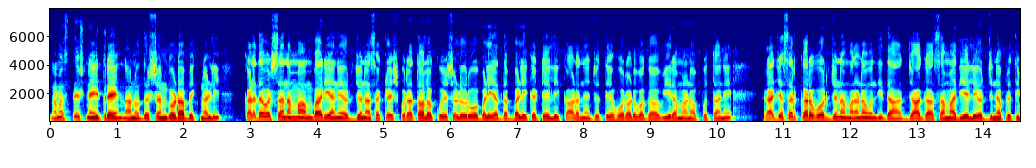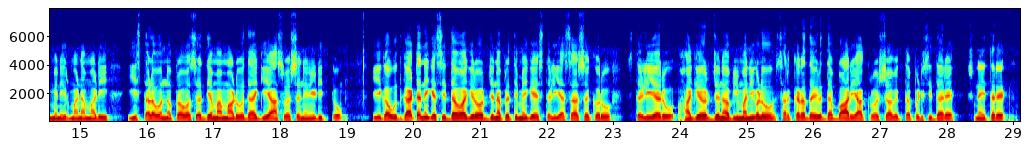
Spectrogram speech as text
ನಮಸ್ತೆ ಸ್ನೇಹಿತರೆ, ನಾನು ದರ್ಶನ್ ಗೌಡ ಬೆಕ್ನಳ್ಳಿ. ಕಳೆದ ವರ್ಷ ನಮ್ಮ ಅಂಬಾರಿಯಾನೆ ಅರ್ಜುನ ಸಕಲೇಶ್ಪುರ ತಾಲೂಕು ಎಸಳೂರು ಹೋಬಳಿಯ ದಬ್ಬಳ್ಳಿಕಟ್ಟೆಯಲ್ಲಿ ಕಾಡನೆ ಜೊತೆ ಹೋರಾಡುವಾಗ ವೀರಮರಣ ಒಪ್ಪುತ್ತಾನೆ. ರಾಜ್ಯ ಸರ್ಕಾರವು ಅರ್ಜುನ ಮರಣ ಹೊಂದಿದ ಜಾಗ ಸಮಾಧಿಯಲ್ಲಿ ಅರ್ಜುನ ಪ್ರತಿಮೆ ನಿರ್ಮಾಣ ಮಾಡಿ ಈ ಸ್ಥಳವನ್ನು ಪ್ರವಾಸೋದ್ಯಮ ಮಾಡುವುದಾಗಿ ಆಶ್ವಾಸನೆ ನೀಡಿತ್ತು. ಈಗ ಉದ್ಘಾಟನೆಗೆ ಸಿದ್ಧವಾಗಿರೋ ಅರ್ಜುನ ಪ್ರತಿಮೆಗೆ ಸ್ಥಳೀಯ ಶಾಸಕರು, ಸ್ಥಳೀಯರು ಹಾಗೆ ಅರ್ಜುನ ಅಭಿಮಾನಿಗಳು ಸರ್ಕಾರದ ವಿರುದ್ಧ ಭಾರೀ ಆಕ್ರೋಶ ವ್ಯಕ್ತಪಡಿಸಿದ್ದಾರೆ. ಸ್ನೇಹಿತರೆ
